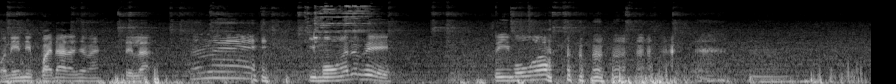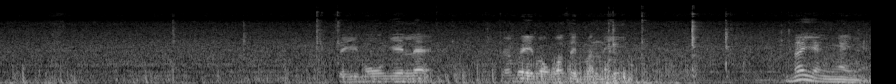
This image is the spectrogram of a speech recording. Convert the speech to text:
วันนี้นี่ไปได้แล้วใช่ไหมเสร็จแล้วนั่นแน่กี่โมงแล้วเจ้าเพสี่โมงแล้วสี่โมงเย็นแล้วเจ้าเพบอกว่าเสร็จวันนี้ ได้ยังไงอะ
